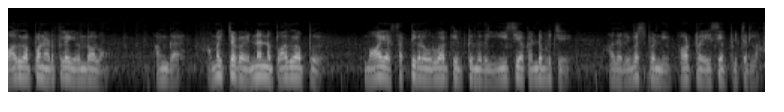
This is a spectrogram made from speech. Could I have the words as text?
பாதுகாப்பான இடத்துல இருந்தாலும் அங்க அமைச்சகம் என்னென்ன பாதுகாப்பு மாய சக்திகளை உருவாக்கி இருக்குன்றதை ஈஸியா கண்டுபிடிச்சு அதை ரிவர்ஸ் பண்ணி பாட்டரை ஈஸியா பிடிச்சிடலாம்.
